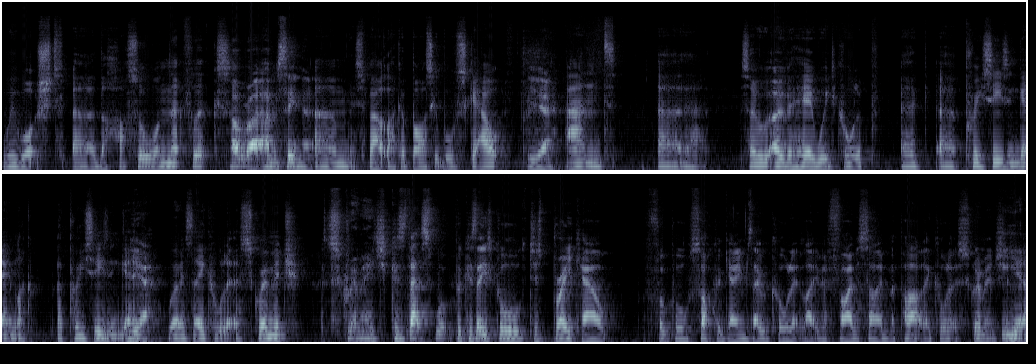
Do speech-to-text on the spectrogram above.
we watched uh, The Hustle on Netflix. oh right, I haven't seen that. Um, it's about like a basketball scout, yeah. and uh, so over here we'd call a, a, a pre-season game like a pre-season game, Yeah. whereas they call it a scrimmage. Scrimmage, because that's what because they call just breakout football soccer games. They would call it like if a five aside in the park, they call it a scrimmage. And, Yeah,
